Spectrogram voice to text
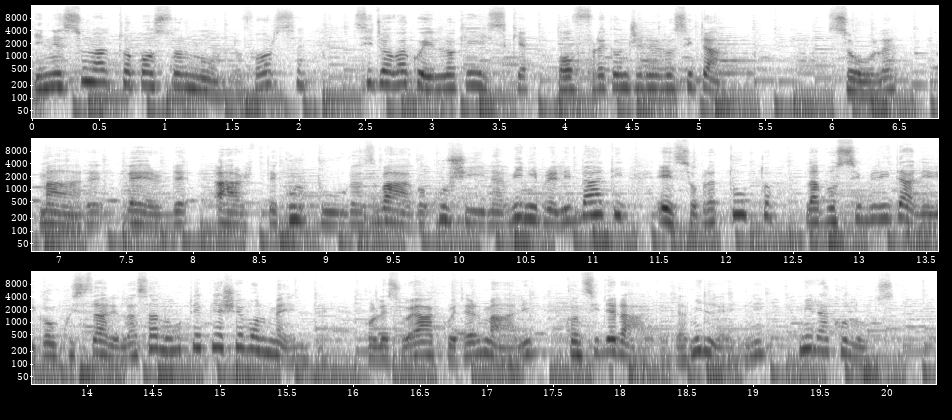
In nessun altro posto al mondo, forse, si trova quello che Ischia offre con generosità. Sole, mare, verde, arte, cultura, svago, cucina, vini prelibati e soprattutto la possibilità di riconquistare la salute piacevolmente, con le sue acque termali considerate da millenni miracolose.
